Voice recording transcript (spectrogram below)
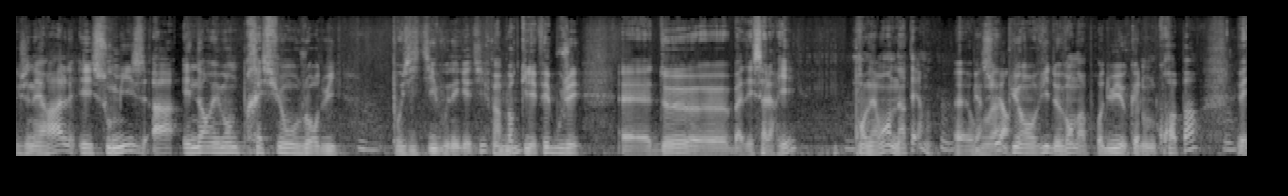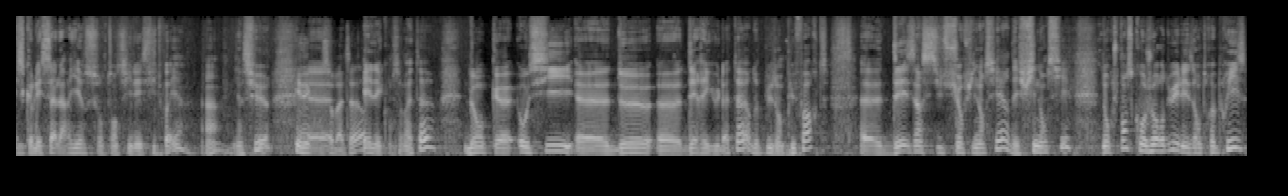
règle générale, est soumise à énormément de pression aujourd'hui, positive ou négative, peu importe, mmh. qui les fait bouger, euh, de, euh, bah, des salariés premièrement en interne. Euh, on n'a plus envie de vendre un produit auquel on ne croit pas. Mmh. Est-ce que les salariés sont aussi les citoyens hein, Bien sûr. Et les consommateurs. Euh, et les consommateurs. Donc euh, aussi euh, de, des régulateurs de plus en plus fortes, des institutions financières, des financiers. Donc je pense qu'aujourd'hui, les entreprises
